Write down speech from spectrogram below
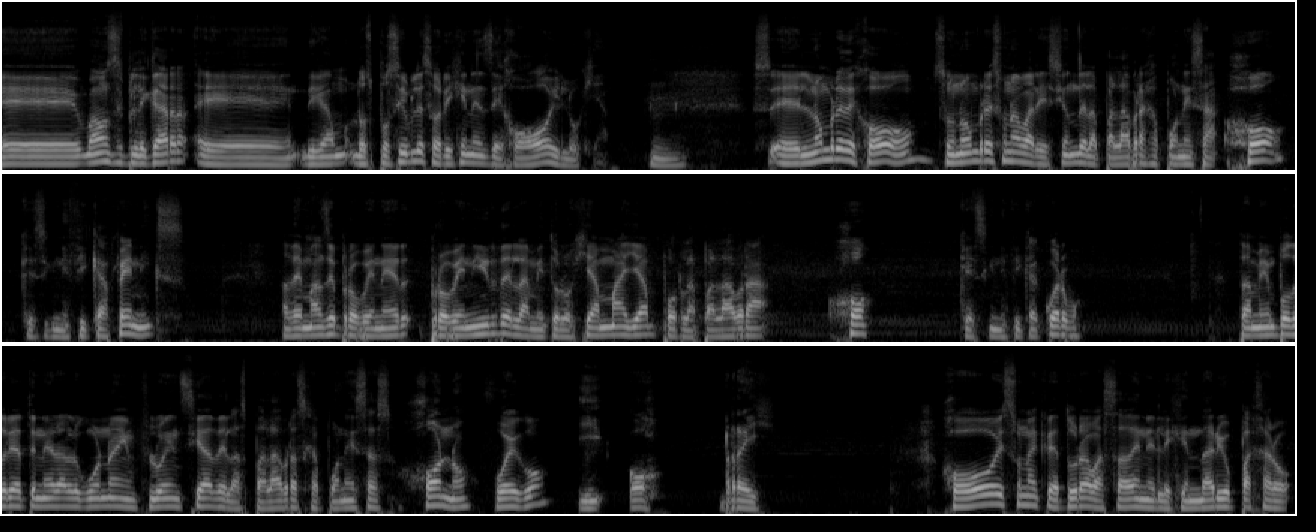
eh, vamos a explicar, eh, digamos, los posibles orígenes de Ho y Lugia. Mm. El nombre de Ho, su nombre es una variación de la palabra japonesa Ho, que significa fénix, además de provenir, provenir de la mitología maya por la palabra Ho, que significa cuervo. También podría tener alguna influencia de las palabras japonesas Hono, fuego, y O, rey. Ho es una criatura basada en el legendario pájaro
